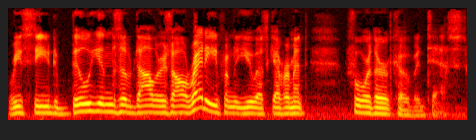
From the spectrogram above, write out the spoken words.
received billions of dollars already from the U.S. government for their COVID test.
